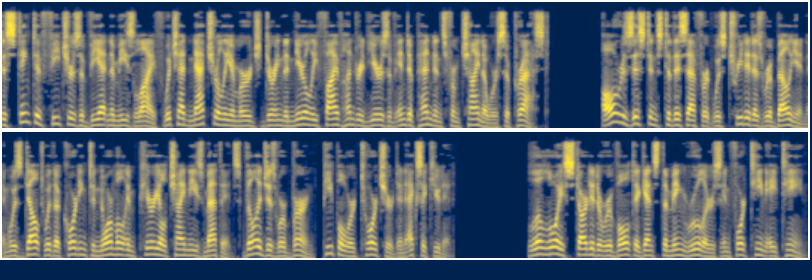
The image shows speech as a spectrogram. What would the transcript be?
Distinctive features of Vietnamese life which had naturally emerged during the nearly 500 years of independence from China were suppressed. All resistance to this effort was treated as rebellion and was dealt with according to normal imperial Chinese methods villages were burned, people were tortured and executed. Le Loi started a revolt against the Ming rulers in 1418.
